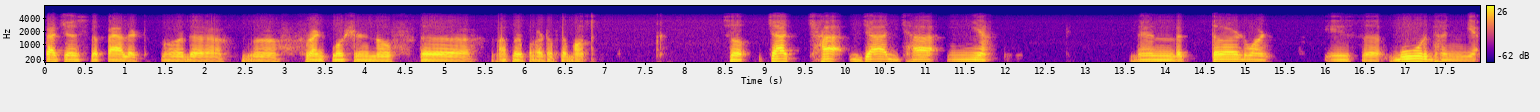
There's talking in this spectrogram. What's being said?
touches the palate or the uh, front portion of the upper part of the mouth. So cha cha ja nya. Then the third one is uh, murdhanya.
